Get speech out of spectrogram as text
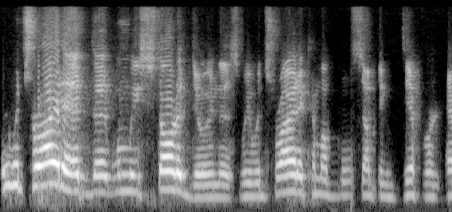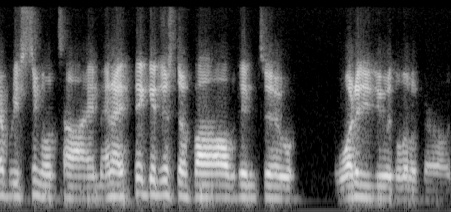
We would try to that when we started doing this, we would try to come up with something different every single time, and I think it just evolved into what did you do with the little girl at one point,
